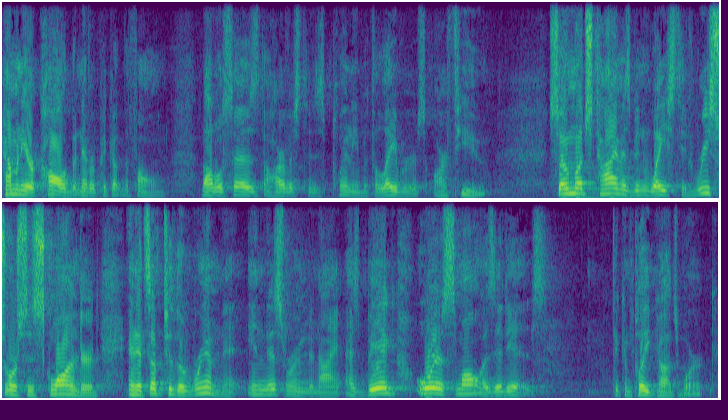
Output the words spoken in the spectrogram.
how many are called but never pick up the phone? The Bible says the harvest is plenty, but the laborers are few. So much time has been wasted, resources squandered, and it's up to the remnant in this room tonight, as big or as small as it is, to complete God's work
